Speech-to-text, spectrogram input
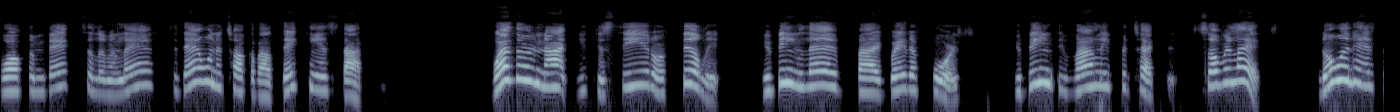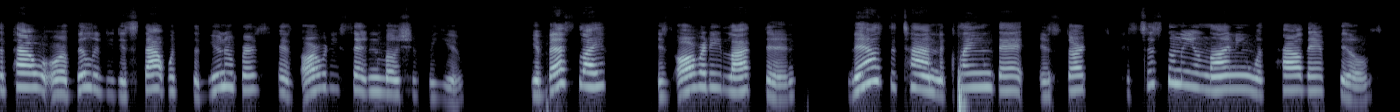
Welcome back to Live and Laugh. Today I want to talk about they can't stop you. Whether or not you can see it or feel it, you're being led by a greater force. You're being divinely protected. So relax. No one has the power or ability to stop what the universe has already set in motion for you. Your best life is already locked in. Now's the time to claim that and start consistently aligning with how that feels.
